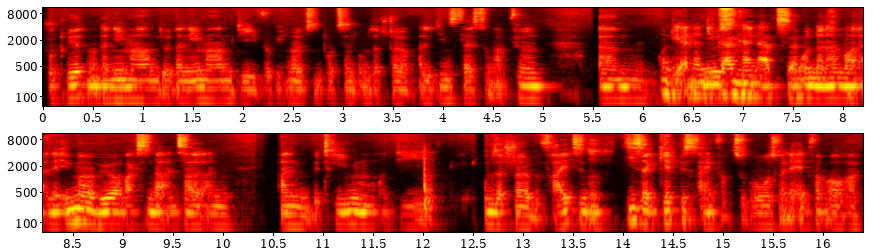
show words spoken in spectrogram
strukturierten Unternehmen haben, die Unternehmen haben, die wirklich 19 Prozent Umsatzsteuer auf alle Dienstleistungen abführen. Ähm, und die anderen, die müssen. gar keine abführen. Und dann haben wir eine immer höher wachsende Anzahl an, an Betrieben, die Umsatzsteuer befreit sind. Und dieser Gap ist einfach zu groß, weil der Endverbraucher,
